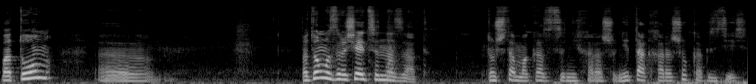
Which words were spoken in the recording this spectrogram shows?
Потом, э, потом возвращается назад. Потому что там оказывается нехорошо. Не так хорошо, как здесь.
